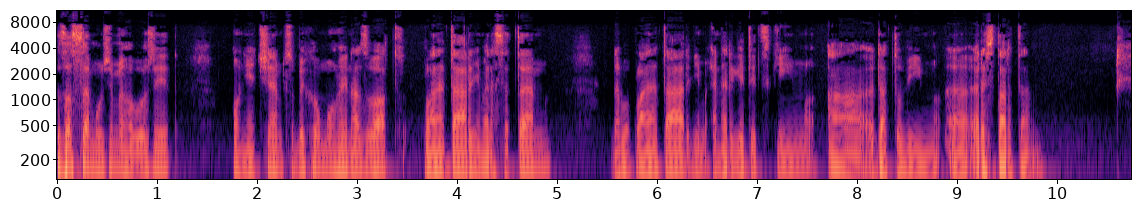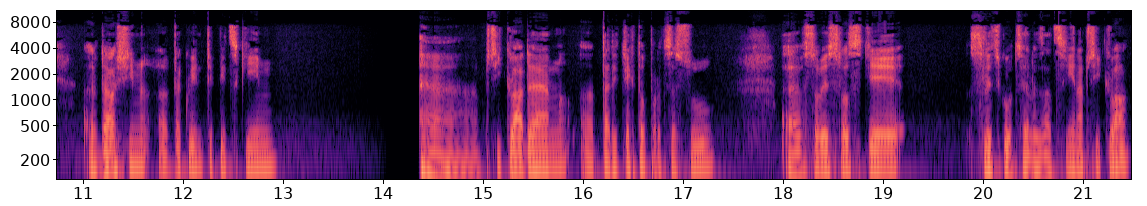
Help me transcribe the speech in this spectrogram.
Zase můžeme hovořit o něčem, co bychom mohli nazvat planetárním resetem nebo planetárním energetickým a datovým restartem. Dalším takovým typickým příkladem tady těchto procesů v souvislosti s lidskou civilizací například,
